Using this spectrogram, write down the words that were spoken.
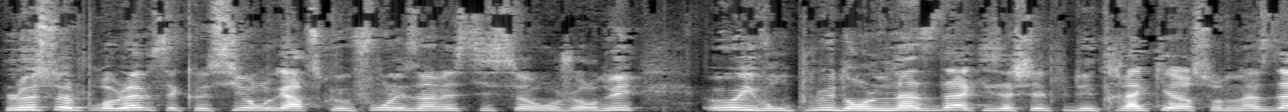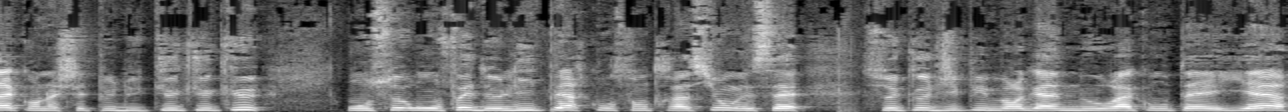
Le seul problème c'est que si on regarde ce que font les investisseurs aujourd'hui, eux ils vont plus dans le Nasdaq, ils achètent plus des trackers sur le Nasdaq, on n'achète plus du QQQ, on, se, on fait de l'hyper-concentration et c'est ce que JP Morgan nous racontait hier.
